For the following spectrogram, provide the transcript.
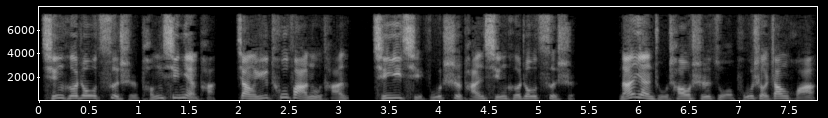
秦河州刺史彭熙念叛，降于突发怒谭。秦以起伏赤盘行河州刺史。南燕主超使左仆射张华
